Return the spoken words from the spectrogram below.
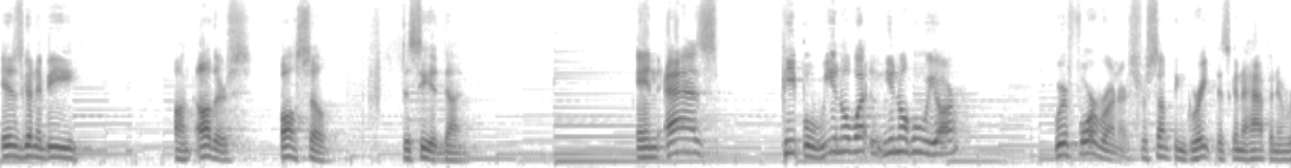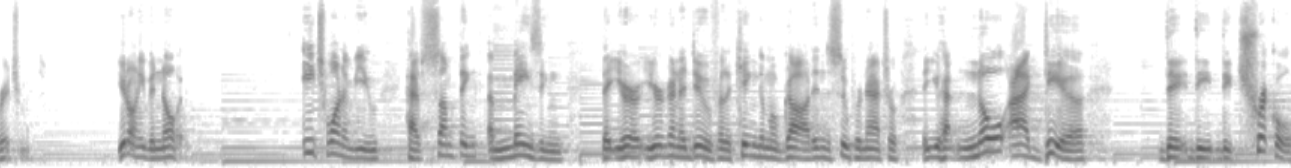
it is going to be on others also to see it done. And as people, you know what? You know who we are? We're forerunners for something great that's going to happen in Richmond. You don't even know it. Each one of you have something amazing that you're, you're going to do for the kingdom of God in the supernatural that you have no idea the, the, the trickle,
